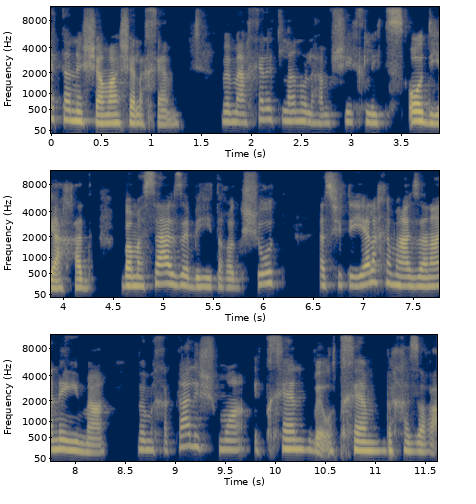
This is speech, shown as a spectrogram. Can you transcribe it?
את הנשמה שלכם ומאחלת לנו להמשיך לצעוד יחד במסע הזה בהתרגשות, אז שתהיה לכם האזנה נעימה ומחכה לשמוע אתכן ואותכם בחזרה.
